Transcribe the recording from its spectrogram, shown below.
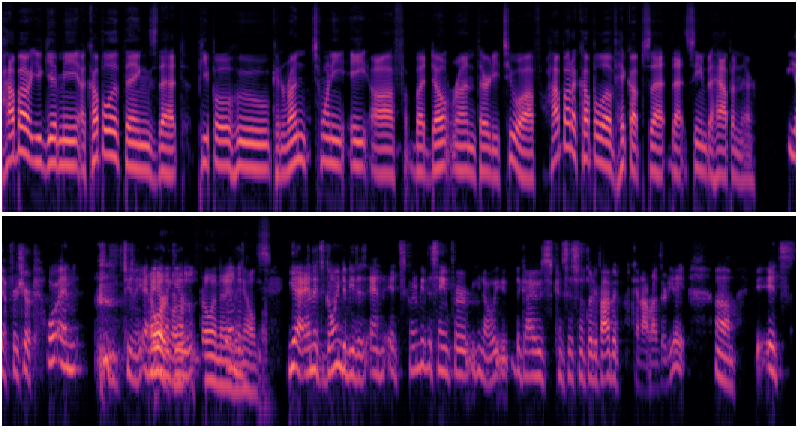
how about you give me a couple of things that people who can run 28 off but don't run 32 off, how about a couple of hiccups that that seem to happen there? Yeah, for sure. Or and excuse me, and, Or, and or again, fill in anything else. yeah, and it's going to be this, and it's going to be the same for you know the guy who's consistent at 35 but cannot run 38. Um, it's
